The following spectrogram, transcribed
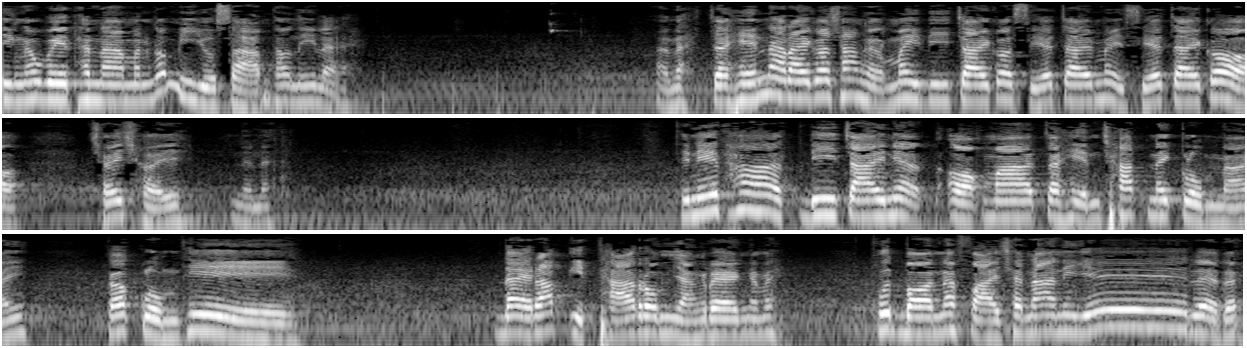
ริงๆนะเวทนามันก็มีอยู่สามเท่านี้แหละนะจะเห็นอะไรก็ช่างเถอะไม่ดีใจก็เสียใจไม่เสียใจก็เฉยๆเนี่ยนะ ทีนี้ถ้าดีใจเนี่ยออกมาจะเห็นชัดในกลุ่มไหน ก็กลุ่มที่ได้รับอิทธารมอย่างแรงใช่ไหมฟุตบอลนะฝ่ายชนะนี่เย้เลยนะ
